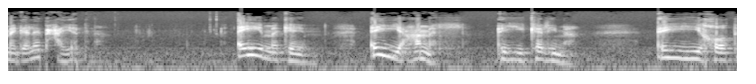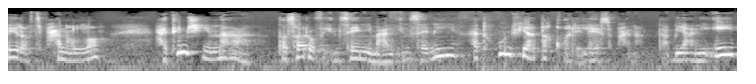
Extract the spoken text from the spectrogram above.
مجالات حياتنا. أي مكان أي عمل أي كلمة أي خاطرة سبحان الله هتمشي مع تصرف إنساني مع الإنسانية هتكون فيها تقوى لله سبحانه. طب يعني إيه؟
